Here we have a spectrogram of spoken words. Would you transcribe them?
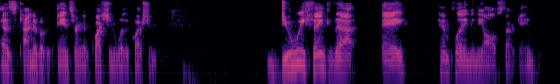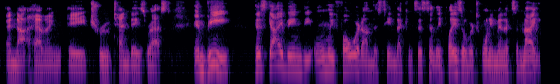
as kind of a, answering a question with a question. Do we think that a him playing in the All Star game and not having a true ten days rest, and b this guy being the only forward on this team that consistently plays over twenty minutes a night,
